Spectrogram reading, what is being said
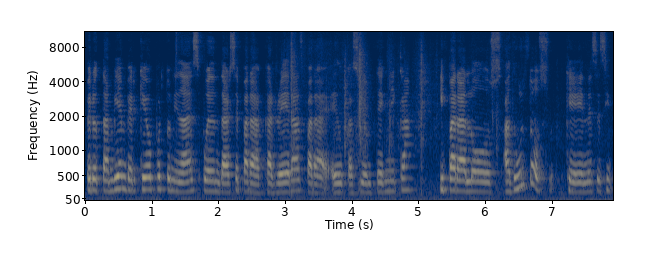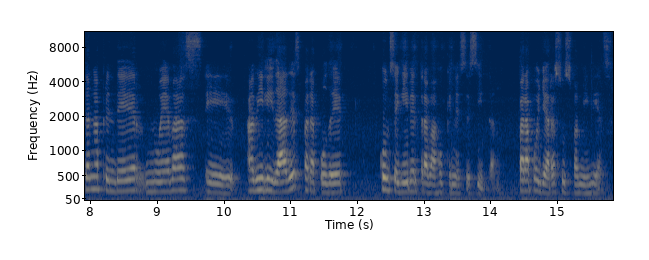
pero también ver qué oportunidades pueden darse para carreras, para educación técnica y para los adultos que necesitan aprender nuevas eh, habilidades para poder conseguir el trabajo que necesitan, para apoyar a sus familias.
